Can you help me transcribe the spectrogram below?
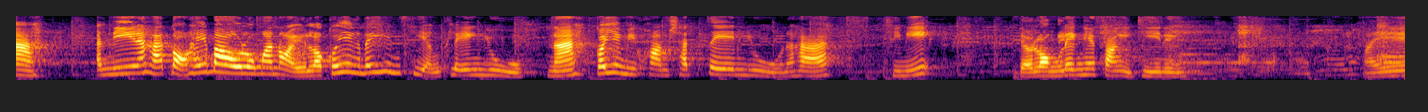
อะอันนี้นะคะต่อให้เบาลงมาหน่อยเราก็ยังได้ยินเสียงเพลงอยู่นะ ก็ยังมีความชัดเจนอยู่นะคะีนี้ เดี๋ยวลองเร่งให้ฟังอีกทีหนึ่งนี่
